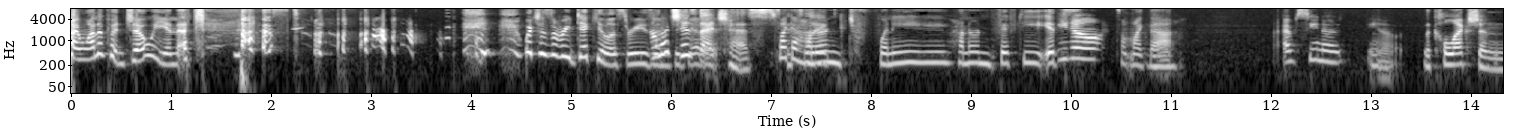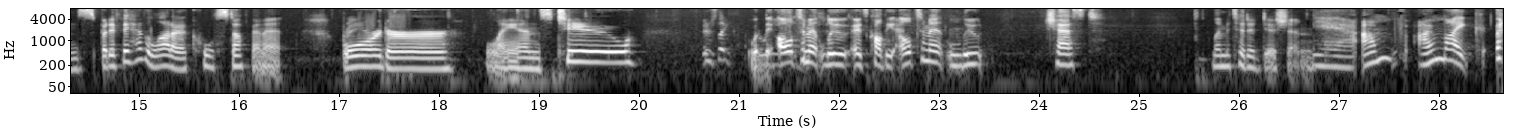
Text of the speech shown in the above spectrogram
I want to put Joey in that chest. Which is a ridiculous reason. How much to is get that it. chest? It's like 120, 150. It's You know, something like yeah. that. I've seen a you know the collections, but if it has a lot of cool stuff in it, Border Lands Two, There's like the ultimate editions. loot. It's called the Ultimate Loot Chest Limited Edition. Yeah, I'm. I'm like.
